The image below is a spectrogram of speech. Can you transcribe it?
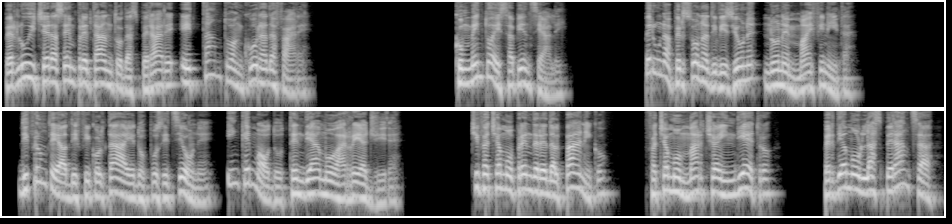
Per lui c'era sempre tanto da sperare e tanto ancora da fare. Commento ai sapienziali. Per una persona di visione non è mai finita. Di fronte a difficoltà ed opposizione, in che modo tendiamo a reagire? Ci facciamo prendere dal panico? Facciamo marcia indietro? Perdiamo la speranza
